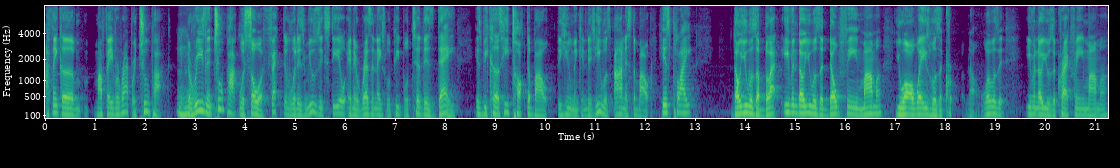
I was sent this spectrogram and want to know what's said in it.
I think of my favorite rapper, Tupac. Mm-hmm. The reason Tupac was so effective with his music still and it resonates with people to this day is because he talked about the human condition. He was honest about his plight. Though you was a black, even though you was a dope fiend mama, you always was a cr- no. What was it? Even though you was a crack fiend mama,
